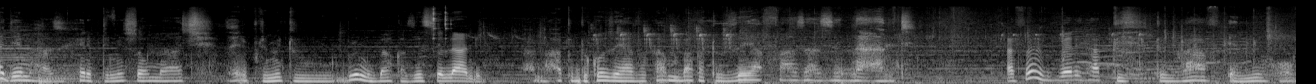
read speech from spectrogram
Ajem has helped me so much, helped me to bring back this land. I'm happy because I have come back to their father's land. I felt very happy to have a new home.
